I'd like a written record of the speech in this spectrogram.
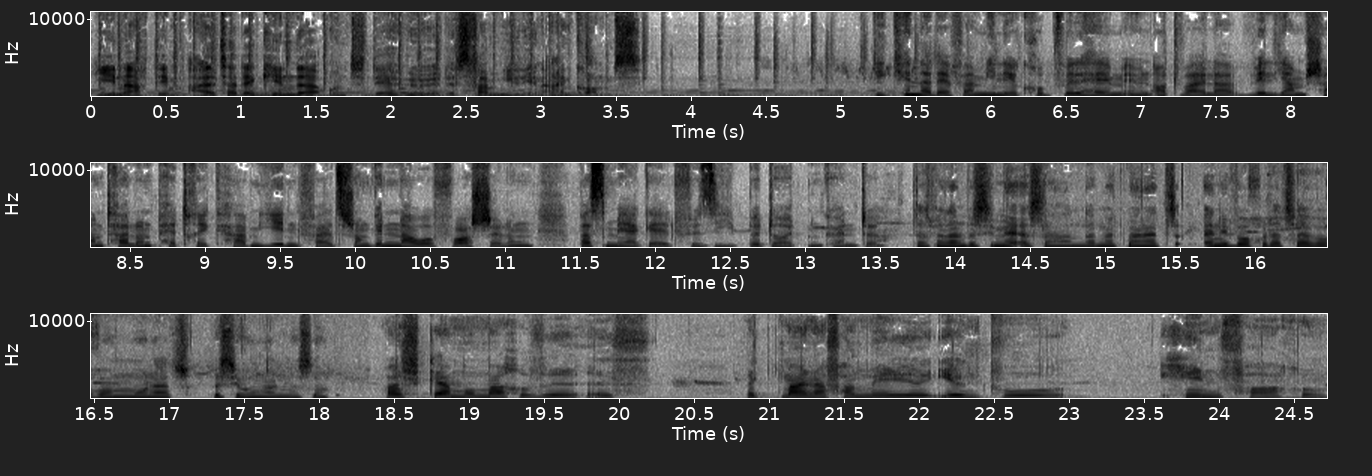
je nach dem Alter der Kinder und der Höhe des Familieneinkommens. Die Kinder der Familie Krupp Wilhelm in Ottweiler, William, Chantal und Patrick haben jedenfalls schon genaue Vorstellungen, was mehr Geld für sie bedeuten könnte. Dass man dann ein bisschen mehr Essen hat, damit man nicht eine Woche oder zwei Wochen im Monat ein bisschen hungern müsse. Was ich gerne machen will, ist mit meiner Familie irgendwo hinfahre,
